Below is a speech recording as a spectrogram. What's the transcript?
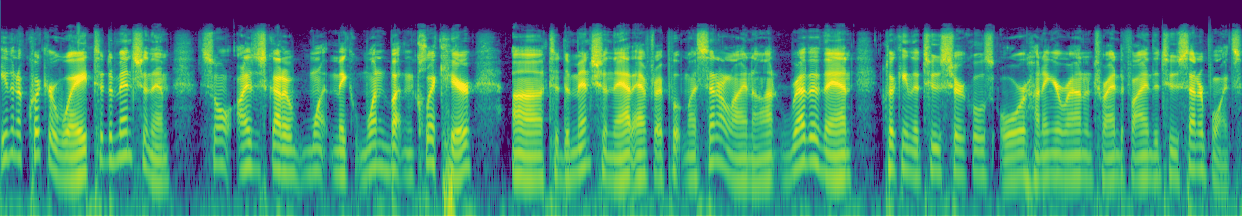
even a quicker way to dimension them. So I just got to make one button click here uh, to dimension that after I put my center line on rather than clicking the two circles or hunting around and trying to find the two center points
